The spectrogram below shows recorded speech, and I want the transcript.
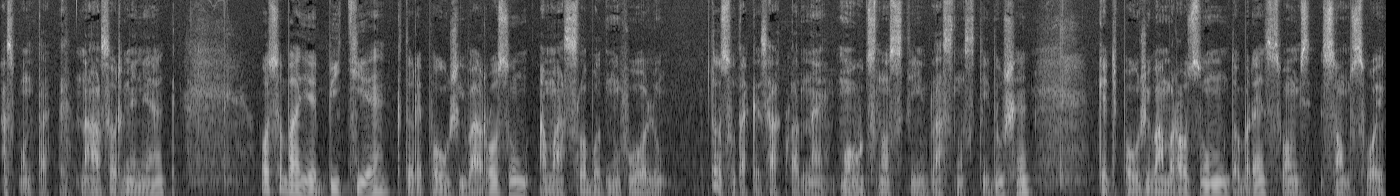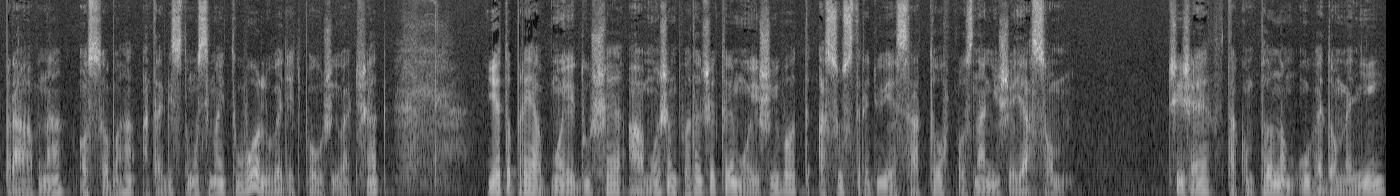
aspoň tak názorne nejak. Osoba je bytie, ktoré používa rozum a má slobodnú vôľu. To sú také základné mohúcnosti, vlastnosti duše. Keď používam rozum, dobre, som, som svojprávna osoba a takisto musím aj tú vôľu vedieť používať však. Je to prejav mojej duše a môžem povedať, že to je môj život a sústreďuje sa to v poznaní, že ja som. Čiže v takom plnom uvedomení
